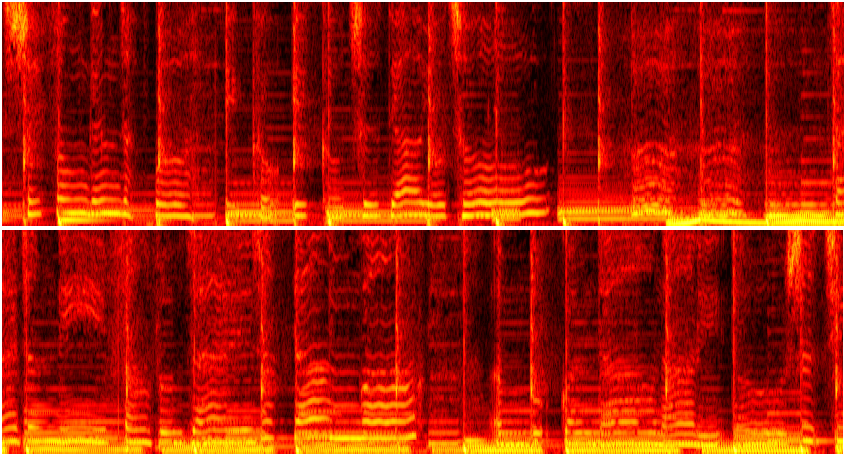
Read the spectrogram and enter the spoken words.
随风跟着我。吃掉忧愁，载着你，仿佛载着阳光。嗯，不管到哪里都是晴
